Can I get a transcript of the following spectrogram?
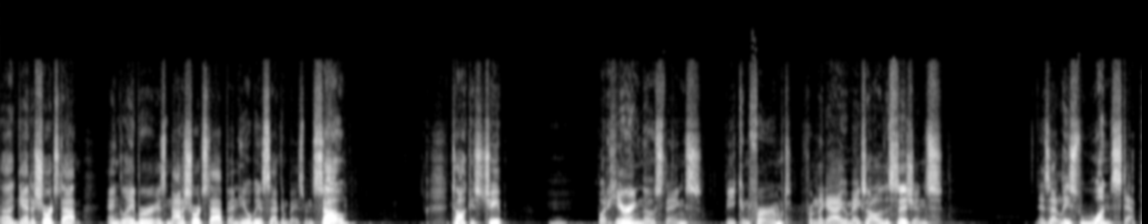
uh, get a shortstop, and Gleyber is not a shortstop, and he will be a second baseman. So talk is cheap, but hearing those things be confirmed from the guy who makes all the decisions is at least one step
